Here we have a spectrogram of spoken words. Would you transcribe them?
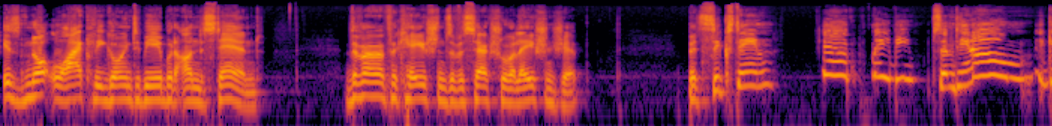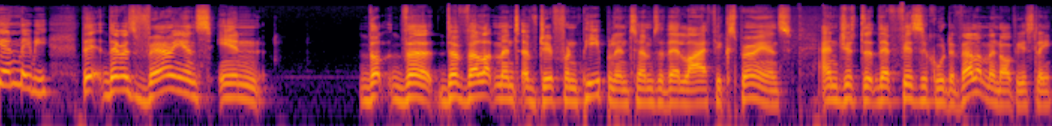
is not likely going to be able to understand the ramifications of a sexual relationship. But 16? Yeah, maybe. 17? Oh, again, maybe. There, there is variance in the, the development of different people in terms of their life experience and just their physical development, obviously.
